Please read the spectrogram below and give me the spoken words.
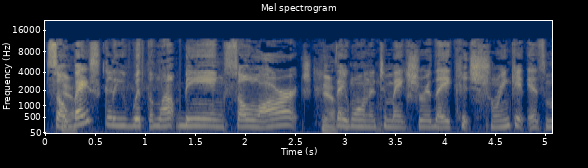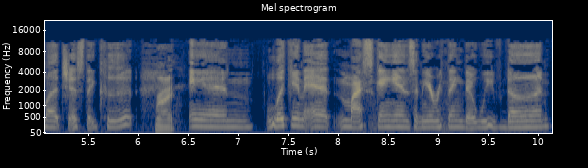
So Yeah. basically, with the lump being so large, Yeah. they wanted to make sure they could shrink it as much as they could. Right. And looking at my scans and everything that we've done,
